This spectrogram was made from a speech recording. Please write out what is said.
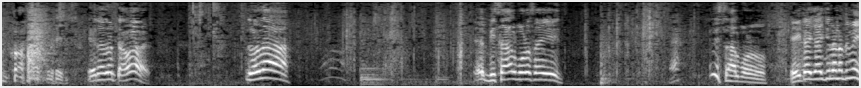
বাপরে এটা তো টাওয়ার। দাদা এ বিশাল বড় সাইজ হ্যাঁ? বিশাল বড়। এইটাই চাইছিল না তুমি?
